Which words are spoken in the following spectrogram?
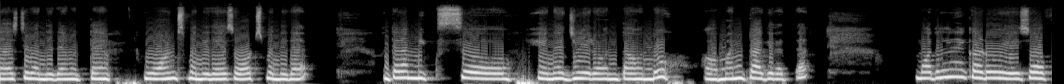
ಜಾಸ್ತಿ ಬಂದಿದೆ, ಮತ್ತೆ ವಾಂಡ್ಸ್ ಬಂದಿದೆ ಸಾಟ್ಸ್ ಬಂದಿದೆ. ಒಂಥರ ಮಿಕ್ಸ್ ಎನರ್ಜಿ ಇರುವಂತ ಒಂದು ಮಂತ್ ಆಗಿರುತ್ತೆ. ಮೊದಲನೇ ಕಾರ್ಡು ಏಸ್ ಆಫ್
